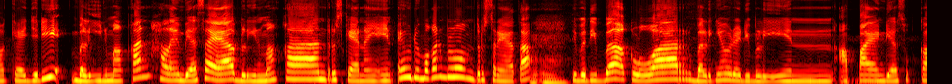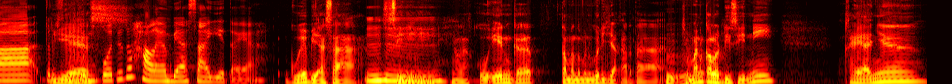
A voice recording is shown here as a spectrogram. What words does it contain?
Oke, jadi beliin makan hal yang biasa ya, beliin makan, terus kayak nanyain, eh udah makan belum? Terus ternyata tiba-tiba keluar, baliknya udah dibeliin apa yang dia suka, terus Yes. dijemput itu hal yang biasa gitu ya. gue biasa sih ngelakuin ke teman-teman gue di Jakarta cuman kalau di sini kayaknya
